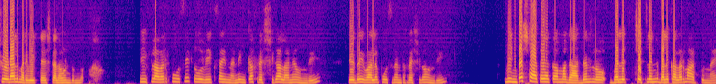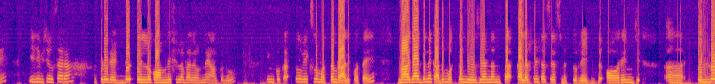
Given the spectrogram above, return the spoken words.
చూడాలి మరి వీటి టేస్ట్ ఎలా ఉంటుందో. ఈ ఫ్లవర్ పూసి టూ వీక్స్ అయిందండి. ఇంకా ఫ్రెష్గా అలానే ఉంది. ఏదో ఇవాళ పూసినంత ఫ్రెష్గా ఉంది. వింటర్ స్టార్ట్ అయ్యాక మా గార్డెన్లో భలే చెట్లన్నీ భలే కలర్ మారుతున్నాయి. ఇవి చూసారా? ఇప్పుడు రెడ్ ఎల్లో కాంబినేషన్లో భలే ఉన్నాయి ఆకులు. ఇంకొక టూ వీక్స్లో మొత్తం రాలిపోతాయి. మా గార్డెనే కాదు మొత్తం న్యూజిలాండ్ అంతా కలర్ ఫిల్టర్స్ వేసినట్టు రెడ్ ఆరెంజ్ ఎల్లో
